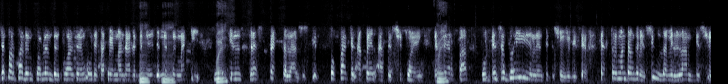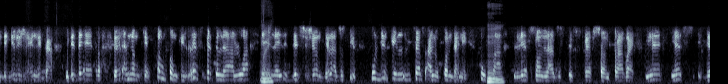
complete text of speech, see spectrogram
je ne parle pas d'un problème de troisième ou de quatrième mandat de, de, de, M. Maki, mais qu'il respecte la justice pas qu'il appelle à ses citoyens de faire face pour désobéir l'institution judiciaire. C'est extrêmement dangereux. Si vous avez l'ambition de diriger un État, vous devez être euh, un homme qui est conforme, qui respecte la loi et les décisions de la justice pour dire qu'il cherche à le condamner ou hmm. pas, laissons la justice faire son travail? Mais, mais je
